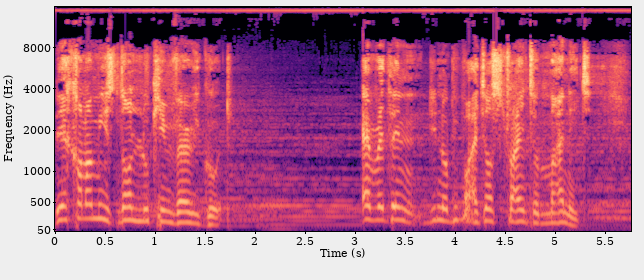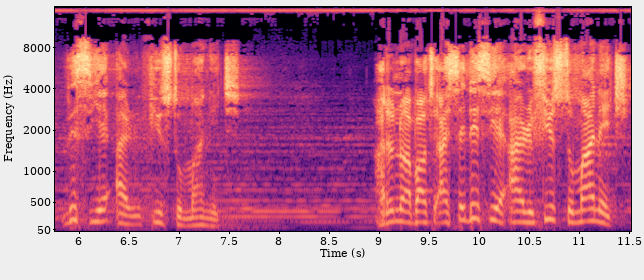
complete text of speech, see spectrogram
The economy is not looking very good. Everything, you know, people are just trying to manage. This year, I refuse to manage. I don't know about you. I say this year, I refuse to manage.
